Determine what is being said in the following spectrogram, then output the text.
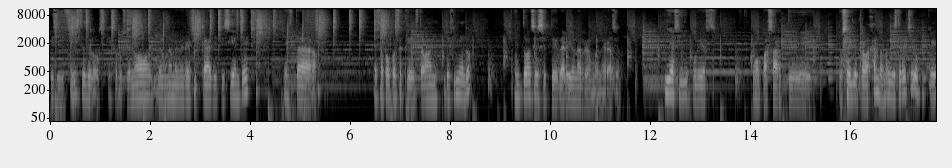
Y si fuiste de los que solucionó de una manera eficaz y eficiente esta, esta propuesta que estaban definiendo, entonces se te daría una remuneración. Y así podrías como pasarte pues el día trabajando, ¿no? Y estaría chido porque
